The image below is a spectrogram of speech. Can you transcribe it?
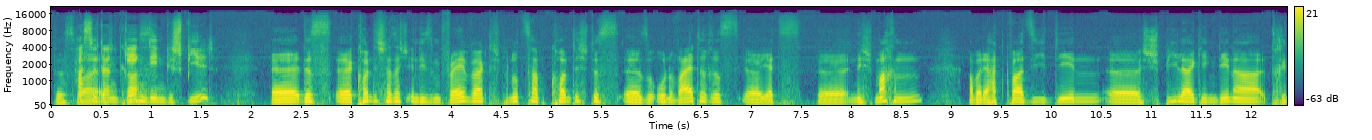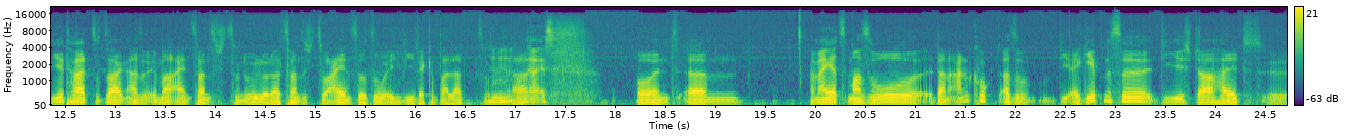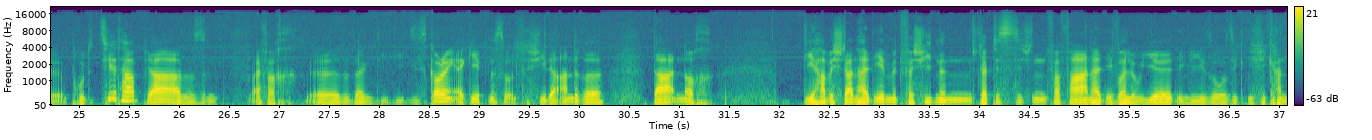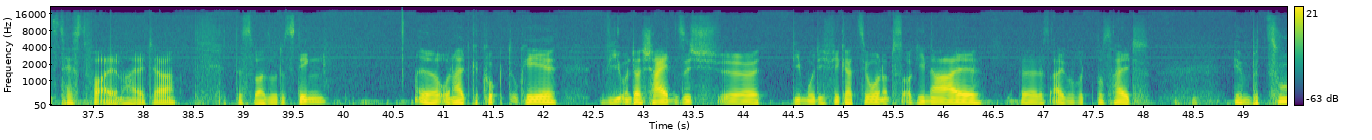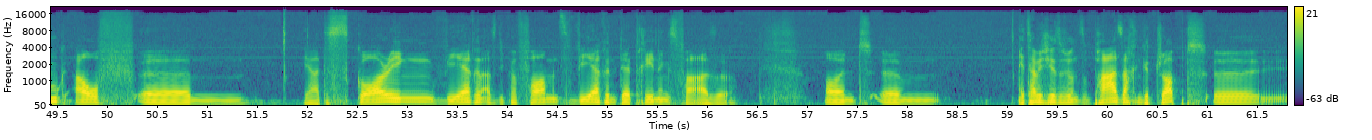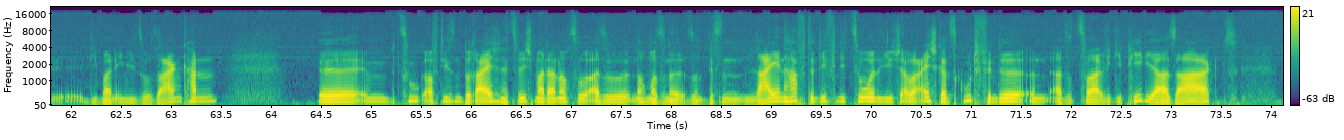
das Hast du dann krass. gegen den gespielt? Äh, das äh, konnte ich tatsächlich in diesem Framework, das ich benutzt habe, konnte ich das äh, so ohne weiteres äh, jetzt äh, nicht machen. Aber der hat quasi den Spieler, gegen den er trainiert hat, sozusagen, also immer 21 zu 0 oder 20 zu 1 oder so irgendwie weggeballert. So, Mhm, ja. Nice. Und ähm, wenn man jetzt mal so dann anguckt, also die Ergebnisse, die ich da halt äh, produziert habe, ja, also sind einfach äh, sozusagen die, die, die Scoring-Ergebnisse und verschiedene andere Daten noch, die habe ich dann halt eben mit verschiedenen statistischen Verfahren halt evaluiert, irgendwie so Signifikanztest vor allem halt, ja. Das war so das Ding. Äh, und halt geguckt, okay, wie unterscheiden sich äh, die Modifikationen und das Original äh, des Algorithmus halt in Bezug auf ähm, ja, das Scoring während, also die Performance während der Trainingsphase. Und ähm, jetzt habe ich hier schon so ein paar Sachen gedroppt, äh, die man irgendwie so sagen kann äh, im Bezug auf diesen Bereich. Und jetzt will ich mal da noch so, also nochmal so eine so ein bisschen laienhafte Definition, die ich aber eigentlich ganz gut finde. Und also zwar Wikipedia sagt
